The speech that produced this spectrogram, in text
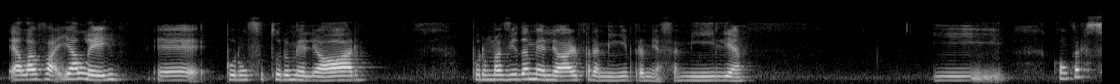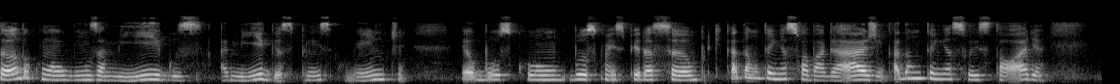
ela vai além, é, por um futuro melhor, por uma vida melhor para mim e para minha família. E conversando com alguns amigos, amigas principalmente, eu busco, busco inspiração, porque cada um tem a sua bagagem, cada um tem a sua história.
